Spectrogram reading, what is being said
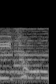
于葱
